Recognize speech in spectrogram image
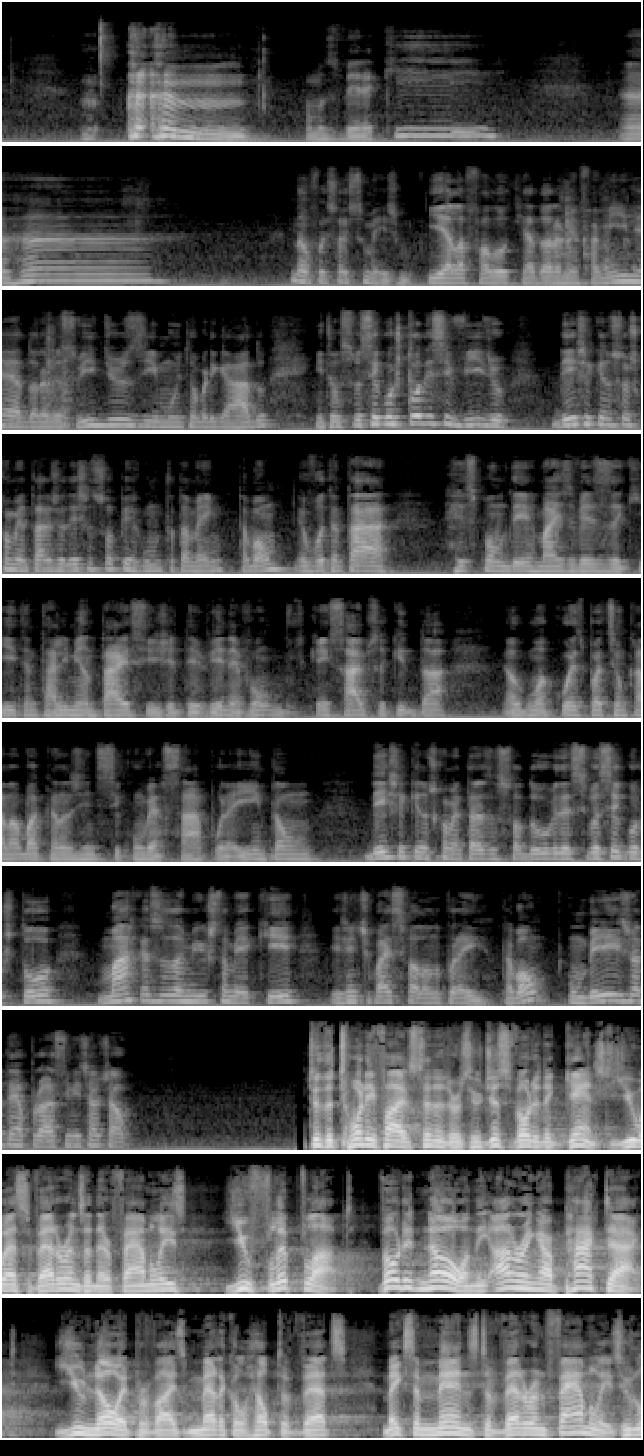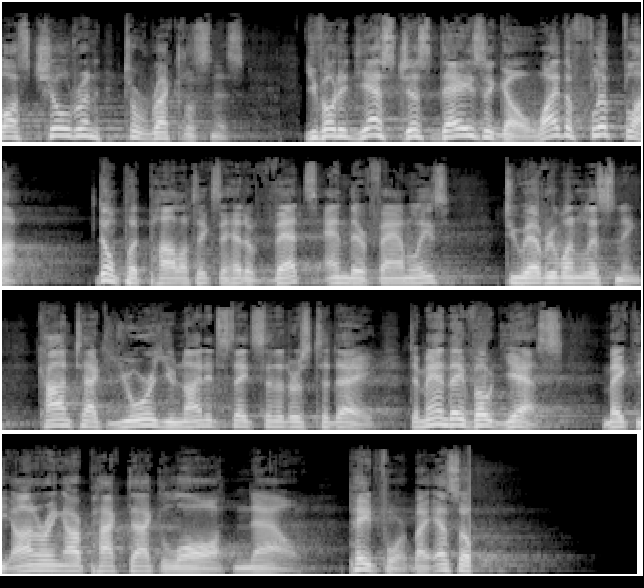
Vamos ver aqui. Aham. Não, foi só isso mesmo. E ela falou que adora minha família, adora meus vídeos e muito obrigado. Então, se você gostou desse vídeo, deixa aqui nos seus comentários, já deixa a sua pergunta também, tá bom? Eu vou tentar responder mais vezes aqui, tentar alimentar esse GTV, né? Vamos, quem sabe isso aqui dá alguma coisa, pode ser um canal bacana a gente se conversar por aí. Então, Deixa aqui nos comentários a sua dúvida. Se você gostou, marca seus amigos também aqui e a gente vai se falando por aí, tá bom? Um beijo, até a próxima e tchau, tchau. To the 25 senators who just voted against U.S. veterans and their families, you flip flopped, voted no on the Honoring Our Pact Act. You know it provides medical help to vets, makes amends to veteran families who lost children to recklessness. You voted yes just days ago. Why the flip flop? Don't put politics ahead of vets and their families. To everyone listening, contact your United States senators today. Demand they vote yes. Make the Honoring Our Pact Act law now. Paid for by SO.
